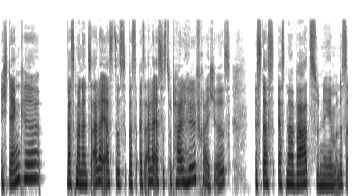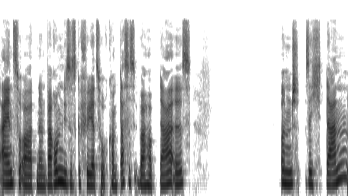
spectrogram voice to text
Ich denke, was man als allererstes, was als allererstes total hilfreich ist, ist das erstmal wahrzunehmen und es einzuordnen, warum dieses Gefühl jetzt hochkommt, dass es überhaupt da ist und sich dann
